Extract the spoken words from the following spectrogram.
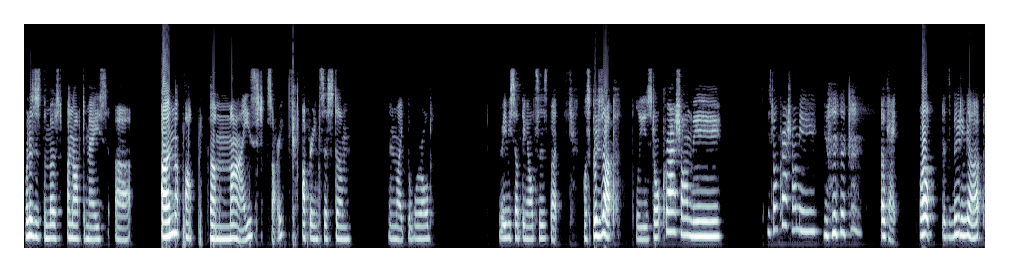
Windows is the most unoptimized, uh, unoptimized, sorry, operating system in like the world. Maybe something else is, but let's boot it up. Please don't crash on me. Please don't crash on me. okay. Well, it's booting up.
